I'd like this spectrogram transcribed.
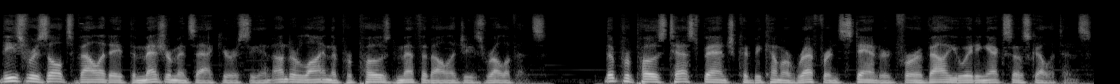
These results validate the measurement's accuracy and underline the proposed methodology's relevance. The proposed test bench could become a reference standard for evaluating exoskeletons.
